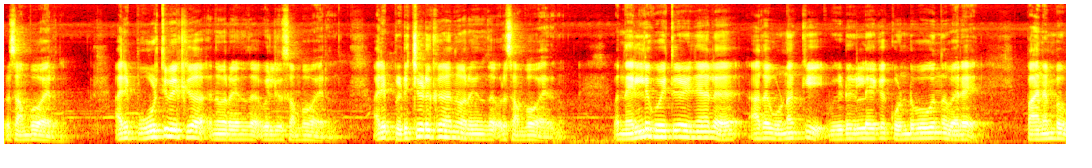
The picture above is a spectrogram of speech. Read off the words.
ഒരു സംഭവമായിരുന്നു. അരി പൂഴ്ത്തി വയ്ക്കുക എന്ന് പറയുന്നത് വലിയൊരു സംഭവമായിരുന്നു. അരി പിടിച്ചെടുക്കുക എന്ന് പറയുന്നത് ഒരു സംഭവമായിരുന്നു. അപ്പം നെല്ല് കൊയ്ത്ത് കഴിഞ്ഞാൽ അത് ഉണക്കി വീടുകളിലേക്ക് കൊണ്ടുപോകുന്നവരെ പനമ്പും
